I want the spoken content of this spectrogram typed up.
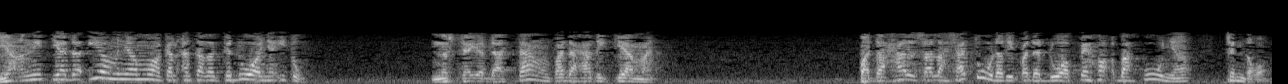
Yakni tiada ia menyamakan antara keduanya itu. Nescaya datang pada hari kiamat. Padahal salah satu daripada dua pihak bahunya cenderung.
